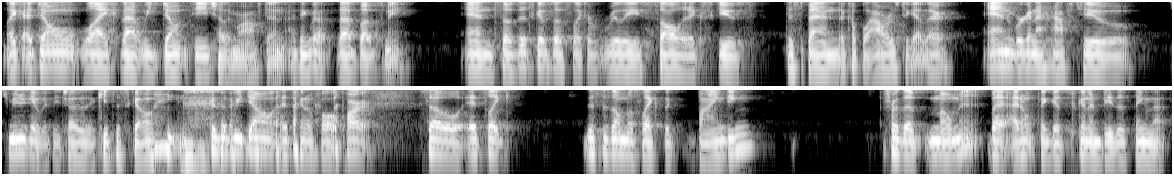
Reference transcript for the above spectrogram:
Like I don't like that we don't see each other more often. I think that that bugs me. And so this gives us like a really solid excuse to spend a couple hours together. And we're gonna have to communicate with each other to keep this going. Because if we don't, it's gonna fall apart. So it's like this is almost like the binding for the moment, but I don't think it's gonna be the thing that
